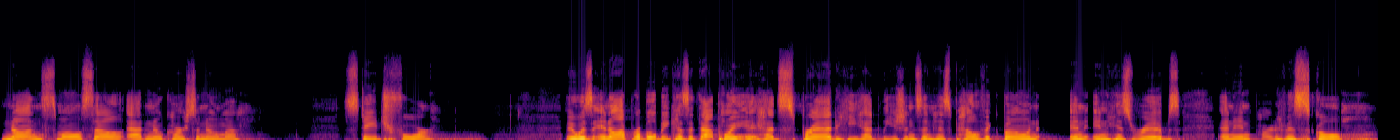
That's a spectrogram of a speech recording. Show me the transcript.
non small cell adenocarcinoma, stage four. It was inoperable because at that point it had spread. He had lesions in his pelvic bone and in his ribs and in part of his skull.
